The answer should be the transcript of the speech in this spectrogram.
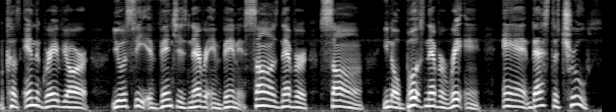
because in the graveyard, you'll see adventures never invented, songs never sung, you know, books never written. And that's the truth.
